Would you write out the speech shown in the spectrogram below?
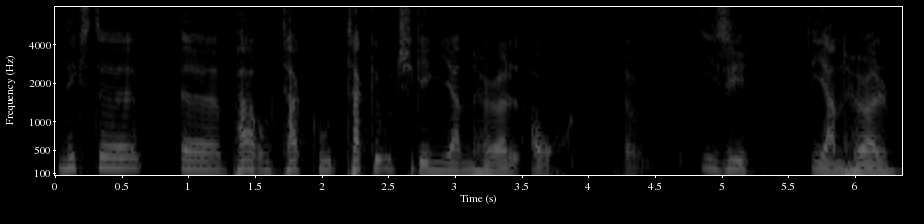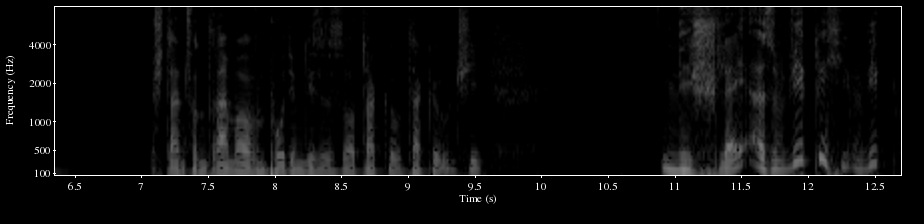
Nächste äh, Paarung Taku, Takeuchi gegen Jan Hörl, auch äh, easy. Jan Hörl stand schon dreimal auf dem Podium dieses Saison, Taku, Takeuchi nicht schlecht. Also wirklich, wirklich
